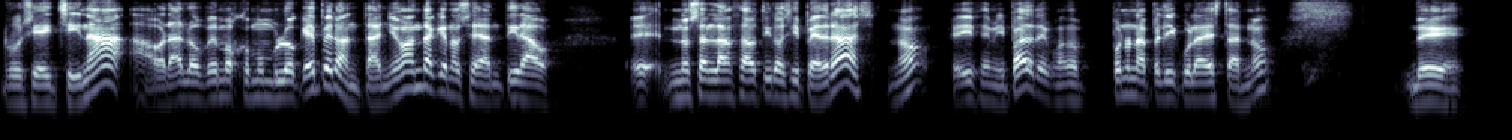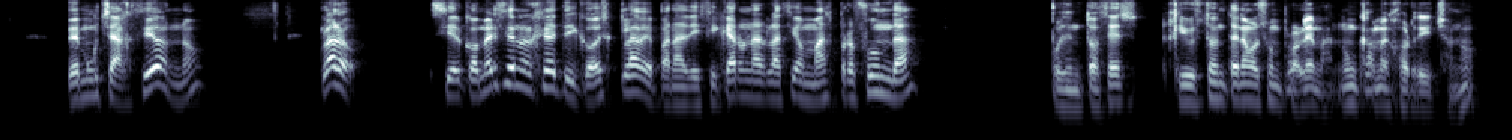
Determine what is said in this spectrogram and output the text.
Rusia y China, ahora los vemos como un bloque, pero antaño anda que no se han tirado, eh, no se han lanzado tiros y pedras, ¿no? Que dice mi padre cuando pone una película de estas, ¿no? De, de mucha acción, ¿no? Claro, si el comercio energético es clave para edificar una relación más profunda, pues entonces Houston tenemos un problema, nunca mejor dicho, ¿no?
